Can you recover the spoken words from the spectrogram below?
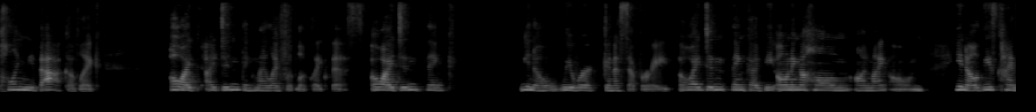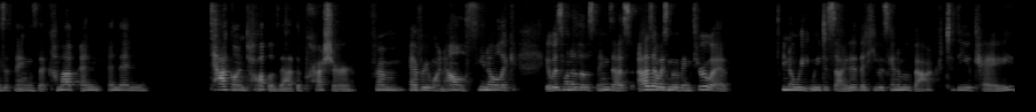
pulling me back of like oh, I, I didn't think my life would look like this. Oh, I didn't think, you know, we were going to separate. Oh, I didn't think I'd be owning a home on my own. You know, these kinds of things that come up and and then tack on top of that the pressure from everyone else. You know, like it was one of those things as as I was moving through it, you know, we we decided that he was going to move back to the UK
